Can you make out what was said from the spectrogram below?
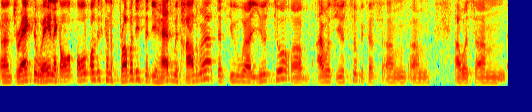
uh, dragged away, like all, all, all, these kind of properties that you had with hardware that you were used to, or I was used to because um, um, I was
